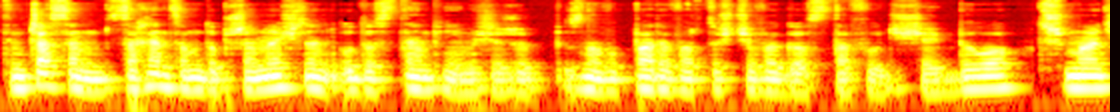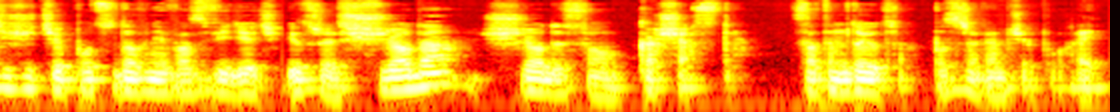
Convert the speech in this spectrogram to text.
Tymczasem zachęcam do przemyśleń, udostępnię. Myślę, że znowu parę wartościowego stafu dzisiaj było. Trzymajcie się ciepło, cudownie Was widzieć. Jutro jest środa, środy są kasiaste. Zatem do jutra. Pozdrawiam ciepło. Hej.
